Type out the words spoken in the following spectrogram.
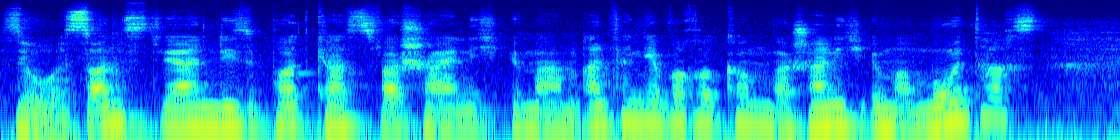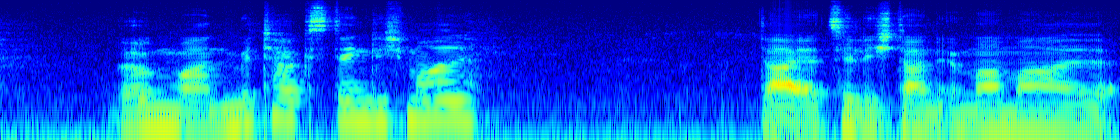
So, sonst werden diese Podcasts wahrscheinlich immer am Anfang der Woche kommen. Wahrscheinlich immer montags. Irgendwann mittags, denke ich mal. Da erzähle ich dann immer mal,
